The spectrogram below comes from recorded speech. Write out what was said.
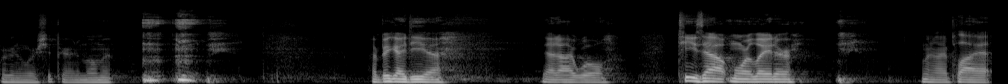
We're going to worship here in a moment. Our big idea that I will tease out more later when I apply it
